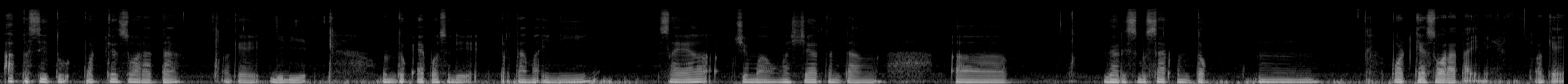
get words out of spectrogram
apa sih itu podcast Suarata Oke, okay, jadi untuk episode pertama ini saya cuma nge-share tentang uh, garis besar untuk um, podcast Suarata ini. Oke, okay,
